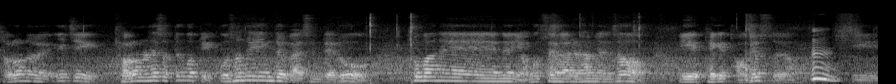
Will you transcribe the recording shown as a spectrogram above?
결혼을 일찍 결혼을 해서 뜬 것도 있고 선생님들 말씀대로 초반에는 연극 생활을 하면서 이게 되게 더뎠어요. 응, 이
